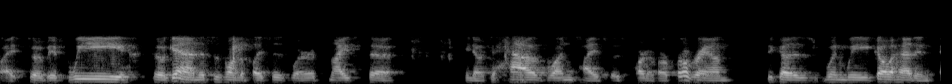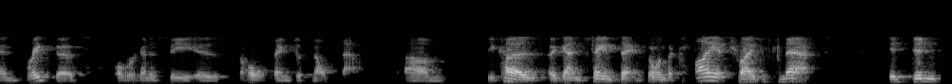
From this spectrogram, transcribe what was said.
right? So if we, so again, this is one of the places where it's nice to, you know, to have runtypes as part of our program, because when we go ahead and, and break this, what we're going to see is the whole thing just melts down. Um, because again, same thing. So when the client tried to connect, it didn't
